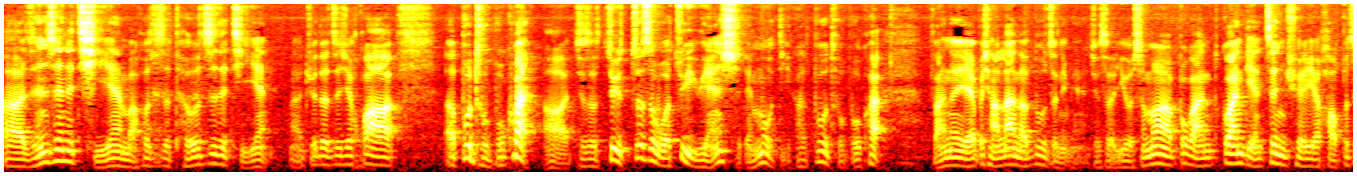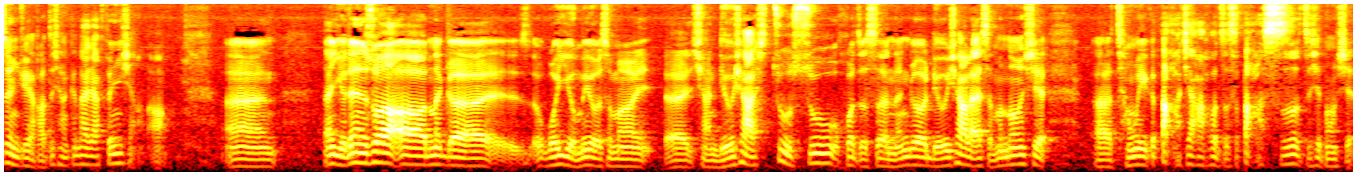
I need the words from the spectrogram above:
啊，人生的体验吧，或者是投资的体验啊，觉得这些话，呃，不吐不快啊，就是最，这是我最原始的目的啊，不吐不快，反正也不想烂到肚子里面，就是有什么不管观点正确也好，不正确也好，都想跟大家分享啊，嗯，那有的人说哦，那个我有没有什么呃想留下著书，或者是能够留下来什么东西，呃，成为一个大家或者是大师这些东西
